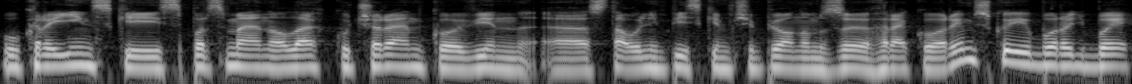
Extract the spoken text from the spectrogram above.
український спортсмен Олег Кучеренко він е, став олімпійським чемпіоном з греко-римської боротьби.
